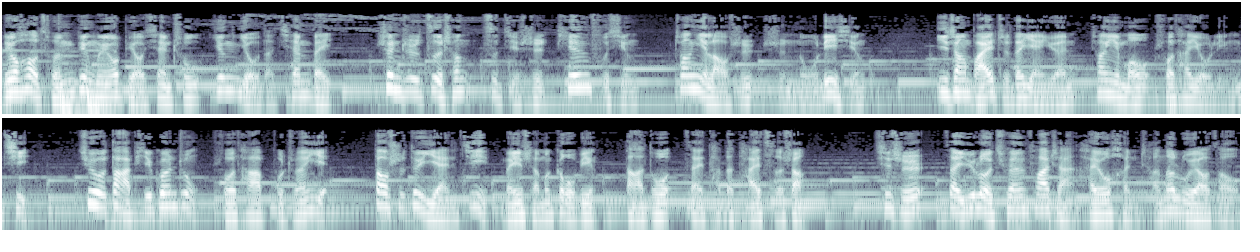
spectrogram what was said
刘浩存并没有表现出应有的谦卑，甚至自称自己是天赋型，张译老师是努力型。一张白纸的演员，张艺谋说他有灵气，却有大批观众说他不专业，倒是对演技没什么诟病，大多在他的台词上。其实，在娱乐圈发展还有很长的路要走。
